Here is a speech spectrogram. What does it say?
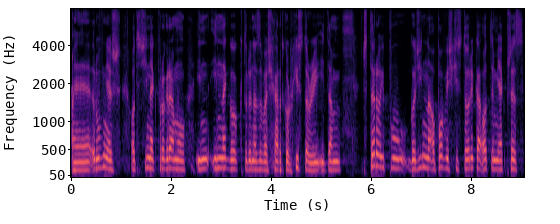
e, również odcinek programu in, innego, który nazywa się Hardcore History i tam 4,5 godzinna opowieść historyka o tym, jak przez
